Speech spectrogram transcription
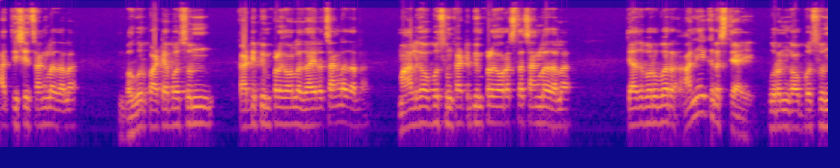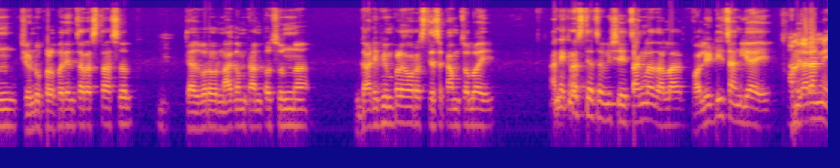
अतिशय चांगला झाला. भगूरपाट्यापासून काटी पिंपळगावला जायला चांगला झाला. महालगावपासून काटी पिंपळगाव रस्ता चांगला झाला. त्याचबरोबर अनेक रस्ते आहे. पुरणगावपासून चेंडूफळपर्यंतचा रस्ता असेल. त्याचबरोबर नागमठाणपासून गाडी पिंपळगाव रस्त्याचं काम चालू आहे. अनेक रस्त्याचा विषय चांगला झाला क्वालिटी चांगली आहे. आमदारांनी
